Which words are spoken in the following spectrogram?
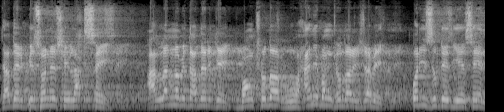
যাদের পিছনে সে লাগছে। আল্লাহ নবী তাদেরকে বংশধর, রুহানি বংশধর হিসাবে পরিচিতি দিয়েছেন।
